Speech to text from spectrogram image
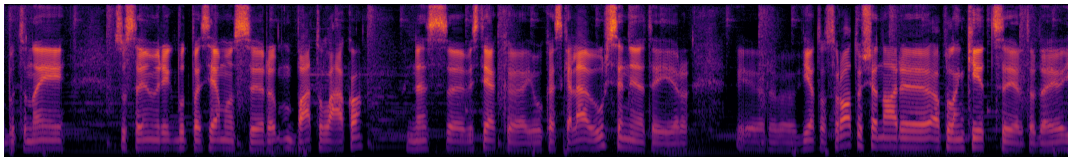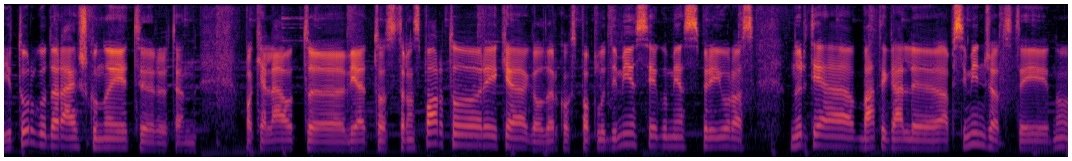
būtinai su savimi reikia būti pasiemus ir batų lako, nes e, vis tiek jau kas keliauja užsienį, tai ir, ir vietos rotušę nori aplankyti, ir tada į turgų dar aišku nueiti, ir ten pakeliauti vietos transportu reikia, gal dar koks paplūdimys, jeigu miestas prie jūros. Nu ir tie batai gali apsimindžiot, tai nu,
